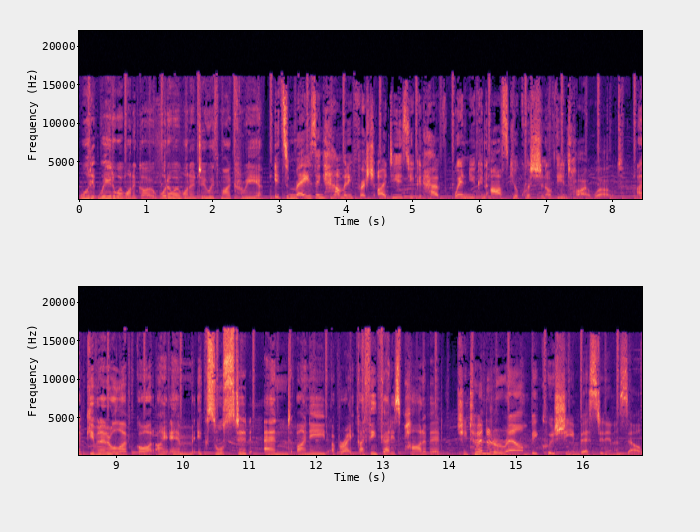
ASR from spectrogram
what, where do I want to go? What do I want to do with my career? It's amazing how many fresh ideas you can have when you can ask your question of the entire world. I've given it all I've got. I am exhausted and I need a break. I think that is part of it. She turned it around because she invested in herself.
